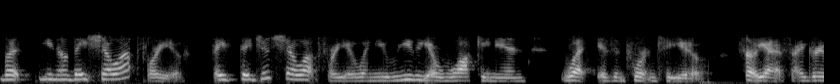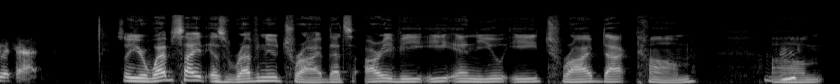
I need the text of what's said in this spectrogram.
but you know they show up for you. They they just show up for you when you really are walking in what is important to you. So yes, I agree with that. So your website is Revenue Tribe. That's R E V E N U E tribe.com. Mm-hmm. Um,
